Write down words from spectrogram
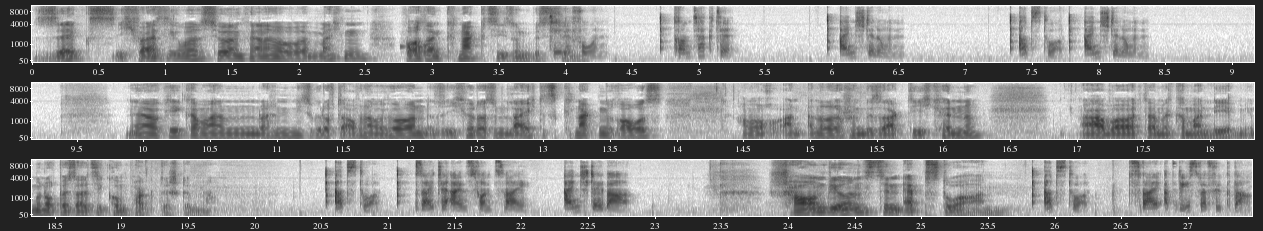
6. Ich weiß nicht, ob man das hören kann, aber bei manchen Wörtern knackt sie so ein bisschen. Telefon. Kontakte. Einstellungen. App Store. Einstellungen. Ja, okay, kann man wahrscheinlich nicht so gut auf der Aufnahme hören. Also ich höre da so ein leichtes Knacken raus. Haben auch an- andere schon gesagt, die ich kenne. Aber damit kann man leben. Immer noch besser als die kompakte Stimme. App Store. Seite 1 von 2. Einstellbar. Schauen wir uns den App Store an. App Store. Zwei Updates verfügbar.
